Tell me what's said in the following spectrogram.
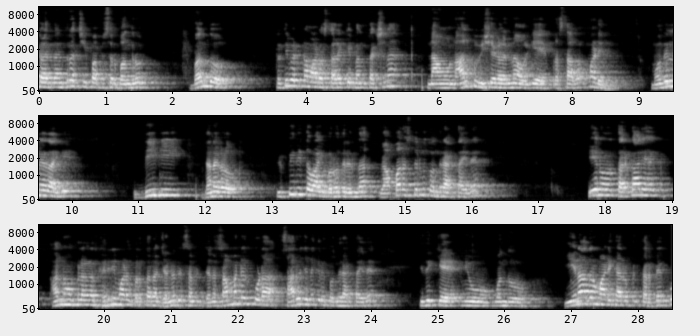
ಕಳೆದ ನಂತರ ಚೀಫ್ ಆಫೀಸರ್ ಬಂದರು. ಬಂದು ಪ್ರತಿಭಟನೆ ಮಾಡೋ ಸ್ಥಳಕ್ಕೆ ಬಂದ ತಕ್ಷಣ ನಾವು ನಾಲ್ಕು ವಿಷಯಗಳನ್ನು ಅವರಿಗೆ ಪ್ರಸ್ತಾವ ಮಾಡಿದ್ವಿ. ಮೊದಲನೇದಾಗಿ ಬೀದಿ ದನಗಳು ವಿಪರೀತವಾಗಿ ಬರೋದರಿಂದ ವ್ಯಾಪಾರಸ್ಥರಿಗೂ ತೊಂದರೆ ಆಗ್ತಾ ಇದೆ. ಏನು ತರಕಾರಿ ಹಣ್ಣು ಹಂಪಲಗಳನ್ನು ಖರೀದಿ ಮಾಡೋಕ್ಕೆ ಬರ್ತಾರ ಜನರು ಸನ್ ಜನಸಾಮಾನ್ಯರು ಕೂಡ ಸಾರ್ವಜನಿಕರಿಗೆ ತೊಂದರೆ ಆಗ್ತಾ ಇದೆ. ಇದಕ್ಕೆ ನೀವು ಒಂದು ಏನಾದರೂ ಮಾಡಿ ಕಾರ್ಯರೂಪಕ್ಕೆ ತರಬೇಕು,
